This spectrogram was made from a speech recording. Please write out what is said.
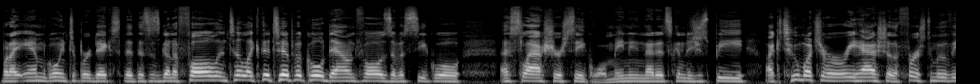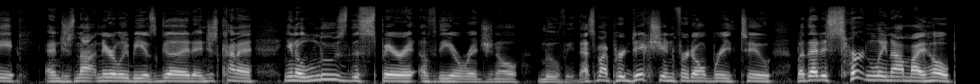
but I am going to predict that this is going to fall into like the typical downfalls of a sequel, a slasher sequel, meaning that it's going to just be like too much of a rehash of the first movie and just not nearly be as good and just kind of, you know, lose the spirit of the original movie. That's my prediction for Don't Breathe 2, but that is certainly not my hope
